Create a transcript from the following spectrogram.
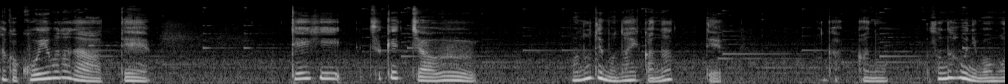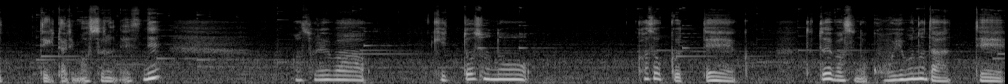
なんかこういうものだって定義つけちゃうものでもないかなってなんかあのそんな風にも思っていたりもするんですね。まあ、それはきっとその家族って例えばそのこういうものだって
